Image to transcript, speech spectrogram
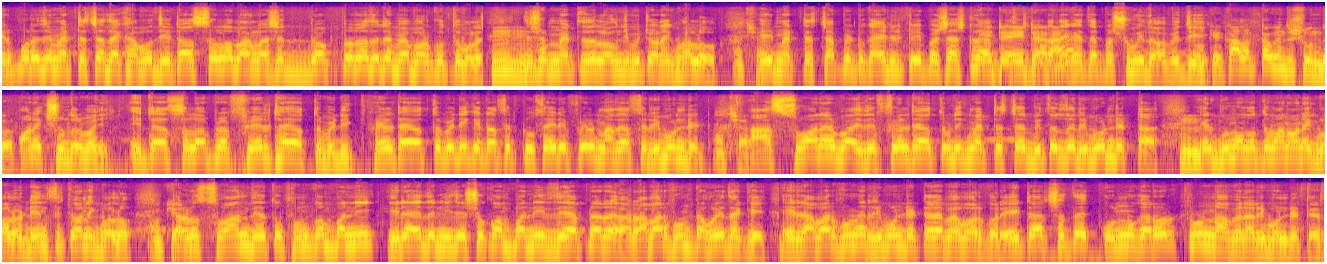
এরপরে যে ম্যাট্রেসটা দেখাবো যেটা হচ্ছে বাংলাদেশের ডক্টররা যেটা ব্যবহার করতে বলে যেসব ম্যাট্রেসের লংজিভিটি অনেক ভালো আচ্ছা। এই ম্যাট্রেসটা আপনি একটু কাইন্ডলি একটু এই পাশে আসলে? দেখাইতে আপনার সুবিধা হবে জি। কালারটাও কিন্তু সুন্দর। অনেক সুন্দর ভাই। এটা আসলে আপনার felt high orthopaedic felt high orthopaedic এটা আছে টু সাইডে ফেল মাঝে আছে রিবন্ডেড আচ্ছা। আর সোয়ানের ভাই যে ফেল্ট হাই অর্থোপেডিক ম্যাট্রেসটার ভিতর যে রিবন্ডেডটা এর গুণগত মান অনেক ভালো ডেন্সিটি অনেক ভালো. কারণ সোয়ান যেহেতু ফোম কোম্পানি এরা এদের নিজস্ব কোম্পানি যে আপনার রাবার ফোমটা হয়ে থাকে এই রাবার ফোমের রিবন ডেটটা ব্যবহার করে। এটার সাথে অন্য কারোর তুলনা হবে না রিবন ডেটের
